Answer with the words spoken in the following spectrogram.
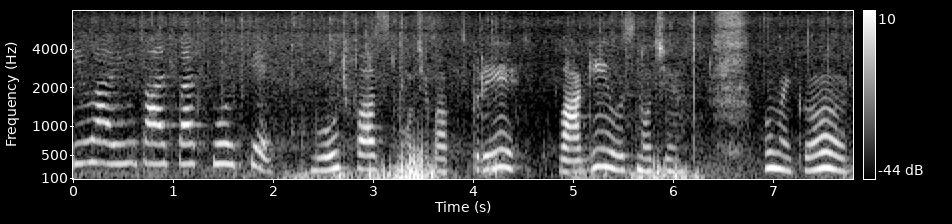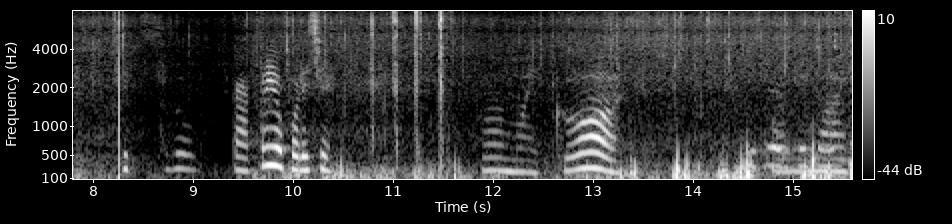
કેવા બહુ જ ફાસ્ટ સ્નો છે બાપરે. વાગે એવો છે ઓ માય ગોડ કાંકરીઓ પડે છે. ઓ માય ગોડ ઓ માય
